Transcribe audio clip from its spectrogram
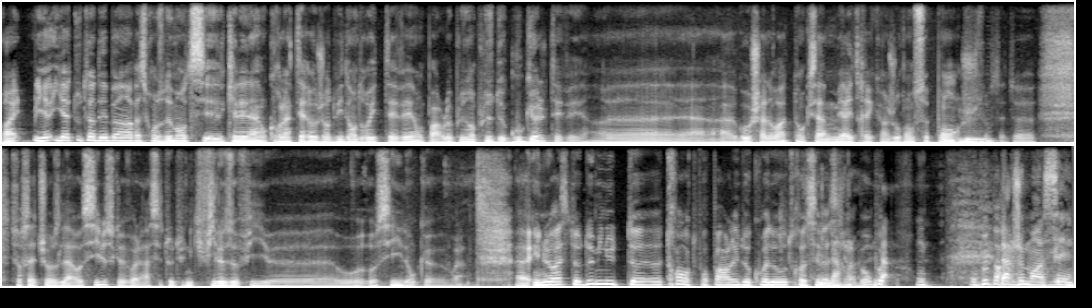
Ouais, il y, a tout un débat hein, parce qu'on se demande quel est encore l'intérêt aujourd'hui d'Android TV. On parle de plus en plus de Google TV hein, euh, à gauche à droite, donc ça mériterait qu'un jour on se penche mhm. sur cette euh, sur cette chose-là aussi, parce que voilà, c'est toute une philosophie euh, aussi. Donc voilà. il nous reste 2 minutes 30 pour parler de quoi d'autre, Sébastien? on, peut, on, peut parler largement assez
